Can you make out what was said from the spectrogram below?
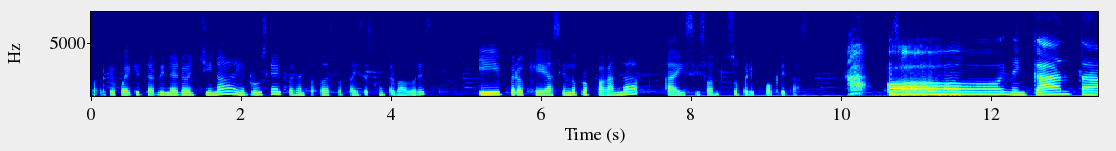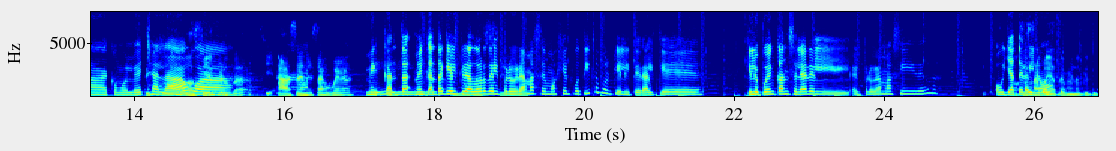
porque puede quitar dinero en China y en Rusia y pues en todos estos países conservadores y pero que haciendo propaganda ahí sí son súper hipócritas ¡Ay! me encanta como lo Sí, echa al no, Sí, es agua. verdad. Sí, hacen esas weas. Me encanta, me encanta que el creador del Sí. programa se moje el potito porque literal que, que le pueden cancelar el, el programa así de una. O ya No terminó. ya terminó que tú-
